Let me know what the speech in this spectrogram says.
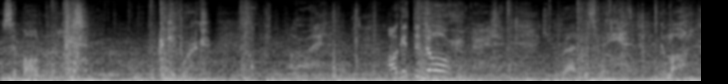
It's a Baldwin place. I could work. All right. I'll get the door. All right. You ride with me. Come on.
